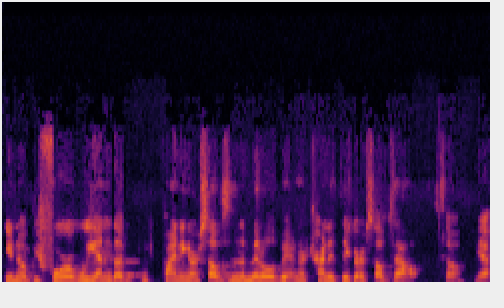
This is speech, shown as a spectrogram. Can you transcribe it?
you know before we end up finding ourselves in the middle of it and are trying to dig ourselves out so yeah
